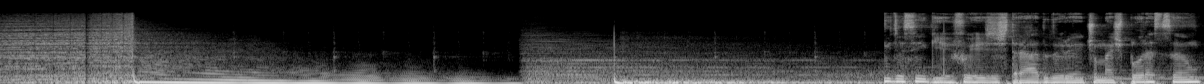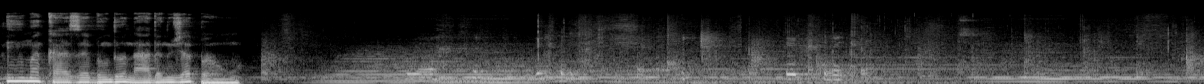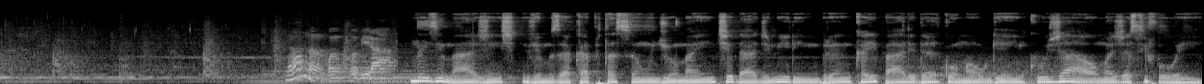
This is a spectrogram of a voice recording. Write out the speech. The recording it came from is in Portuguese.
O vídeo a seguir foi registrado durante uma exploração em uma casa abandonada no Japão. Nas imagens, vemos a captação de uma entidade mirim branca e pálida como alguém cuja alma já se foi.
